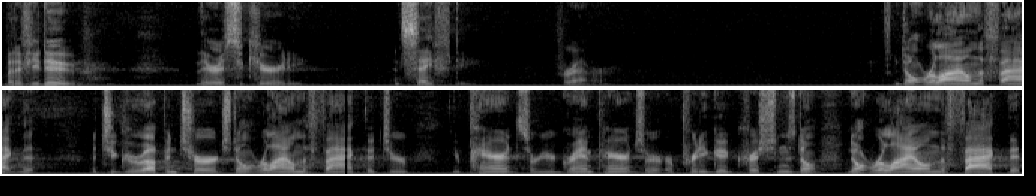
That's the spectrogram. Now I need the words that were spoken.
But if you do, there is security and safety forever. Don't rely on the fact that, that you grew up in church. Don't rely on the fact that your, your parents or your grandparents are, are pretty good Christians. Don't, don't rely on the fact that,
